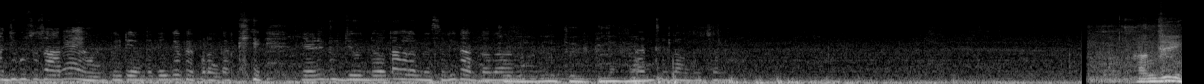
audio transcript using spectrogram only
ਅੱਜ ਕੁਝ ਸਾਰੇ ਆਏ ਹੋਣੇ ਪੀਟੀਐਮ ਤੇ ਕਿਉਂਕਿ ਪੇਪਰਾਂ ਕਰਕੇ। ਜਿਹੜੇ ਦੂਜੇ ਹੁੰਦੇ ਉਹ ਤਾਂ ਅਗਲਾ ਮਿਸ ਵੀ ਕਰ ਦਿੰਦਾ ਹਨ ਇੱਥੇ ਲਾ ਲਓ ਚਲੋ। ਹਾਂਜੀ।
